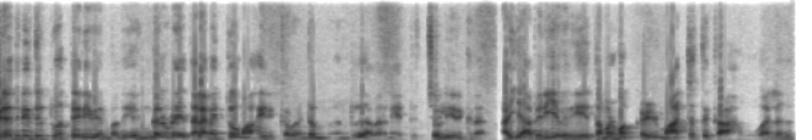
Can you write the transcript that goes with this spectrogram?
பிரதிநிதித்துவ தெரிவு என்பது எங்களுடைய தலைமைத்துவமாக இருக்க வேண்டும் என்று அவர் நேற்று சொல்லியிருக்கிறார். ஐயா பெரியவரே தமிழ் மக்கள் மாற்றத்துக்காகவோ அல்லது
